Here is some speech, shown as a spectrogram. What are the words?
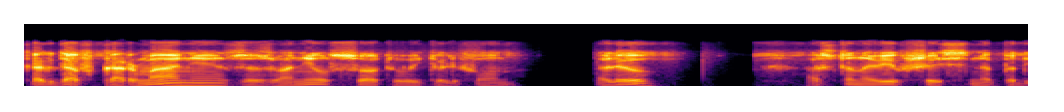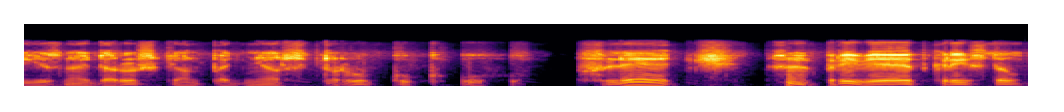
когда в кармане зазвонил сотовый телефон. «Алло?» Остановившись на подъездной дорожке, он поднес трубку к уху. «Флетч! Привет, Кристал!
